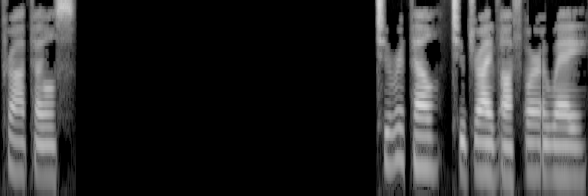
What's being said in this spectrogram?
Propels. To repel, to drive off or away.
